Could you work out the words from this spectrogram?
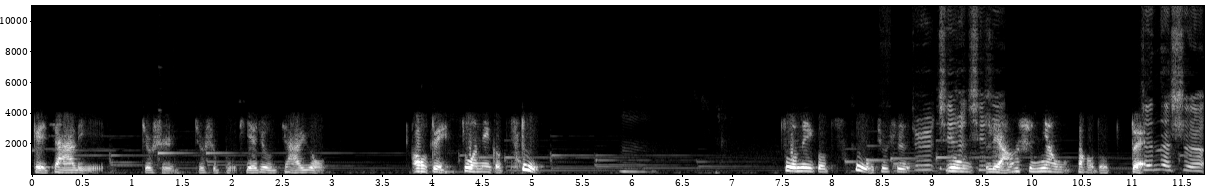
给家里就是就是补贴这种家用。哦，对，做那个醋，嗯，做那个醋就是就是其实用其实粮食酿造的，对真的是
